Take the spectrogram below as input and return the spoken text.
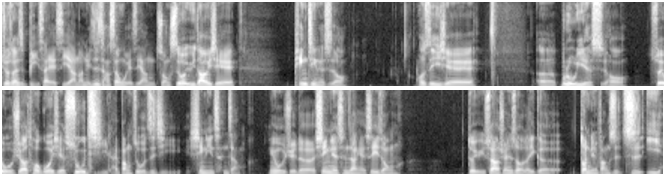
就算是比赛也是一样，那你日常生活也是一样，总是会遇到一些瓶颈的时候，或是一些呃不如意的时候，所以我需要透过一些书籍来帮助我自己心灵成长，因为我觉得心灵成长也是一种对于摔跤选手的一个锻炼方式之一。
